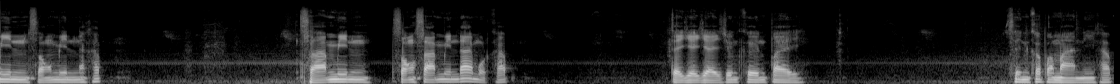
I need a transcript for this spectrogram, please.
มิลสองมิลนะครับสามมิลสองสามมิลได้หมดครับ แต่ใหญ่ ๆ จนเกินไป เส้นก็ประมาณนี้ครับ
